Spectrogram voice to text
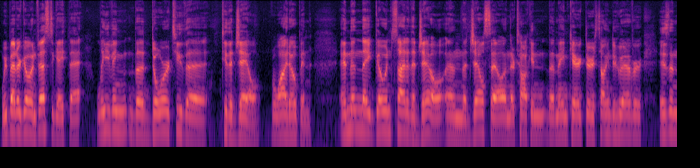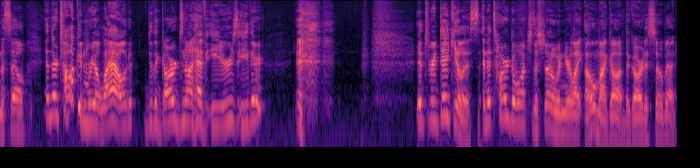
We better go investigate that, leaving the door to the to the jail wide open. And then they go inside of the jail and the jail cell and they're talking the main character is talking to whoever is in the cell and they're talking real loud. Do the guards not have ears either? it's ridiculous. And it's hard to watch the show when you're like, "Oh my god, the guard is so bad."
